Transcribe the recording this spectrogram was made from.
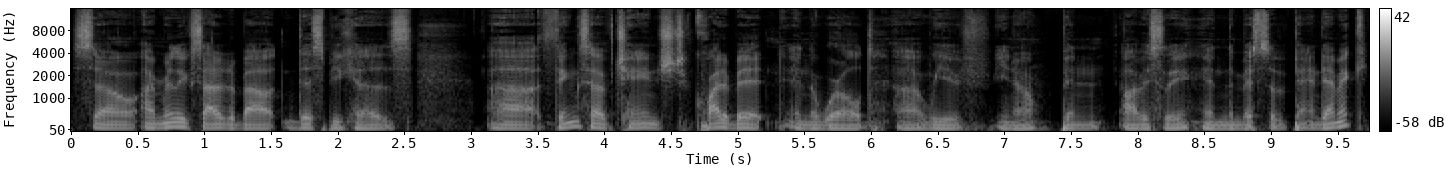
So I'm really excited about this because uh, things have changed quite a bit in the world. Uh, we've, you know, been obviously in the midst of a pandemic,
